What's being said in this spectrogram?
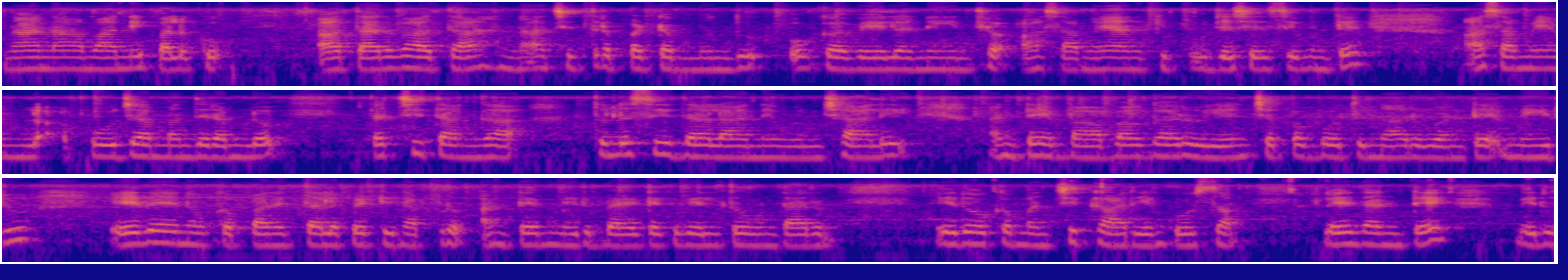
నా నామాన్ని పలుకు. ఆ తర్వాత నా చిత్రపటం ముందు. ఒకవేళ నీ ఇంట్లో ఆ సమయానికి పూజ చేసి ఉంటే ఆ సమయంలో పూజా మందిరంలో ఖచ్చితంగా తులసి దళాన్ని ఉంచాలి. అంటే బాబా గారు ఏం చెప్పబోతున్నారు అంటే మీరు ఏదైనా ఒక పని తలపెట్టినప్పుడు అంటే మీరు బయటకు వెళ్తూ ఉంటారు. ఏదో ఒక మంచి కార్యం కోసం. లేదంటే మీరు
